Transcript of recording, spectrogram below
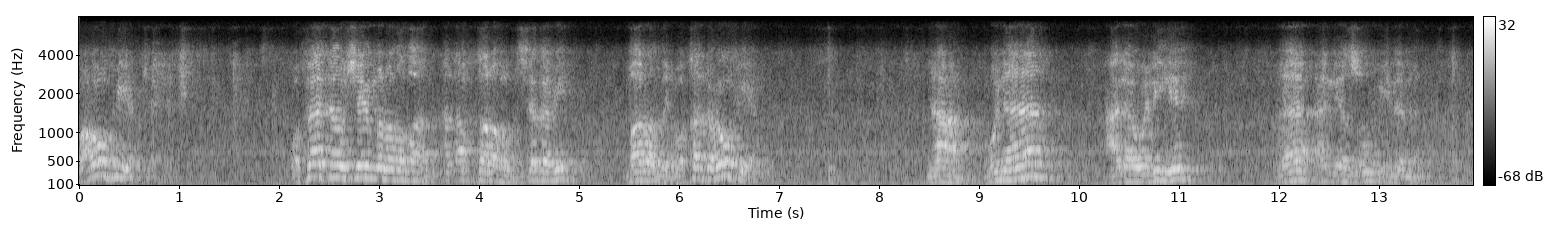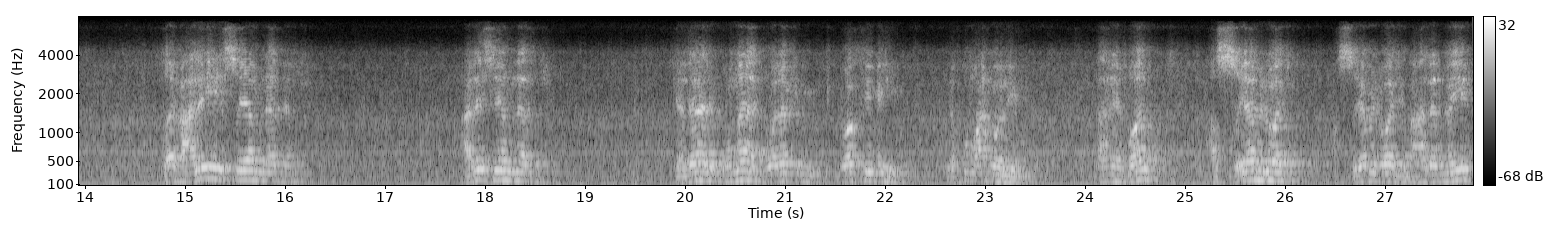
وعوفي وفاته شيء من رمضان. قد أفطره بسبب مرضه. وقد عوفي نعم. هنا على وليه أن يصوم إذا من طيب عليه صيام نذر عليه صيام نذر كذلك ومات ولكن يوفي به يقوم عنه وليه. أنا يقول الصيام الواجب الصيام الواجب على الميت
